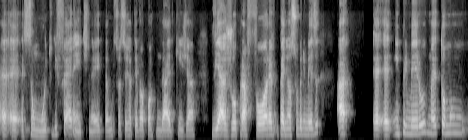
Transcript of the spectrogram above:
é, é, são muito diferentes. Né? Então, se você já teve a oportunidade, quem já viajou para fora, pede uma sobremesa, a, é, é, em primeiro, né, toma um.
